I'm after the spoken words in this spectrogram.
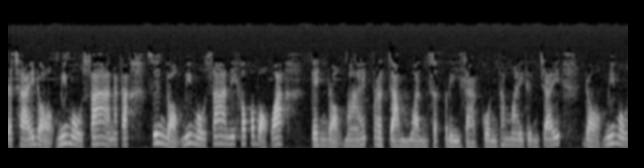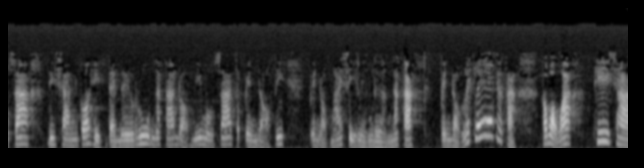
จะใช้ดอกมิโมซานะคะ ซึ่งดอกมิโมซานี้เขาก็บอกว่าเป็นดอกไม้ประจำวันสตรีสากลทำไมถึงใช้ดอกมิโมซาดิฉันก็เห็นแต่ในรูปนะคะ ดอกมิโมซาจะเป็นดอกที่เป็นดอกไม้สีเหลืองๆนะคะ เป็นดอกเล็กๆนะค่ะเขาบอกว่าที่ใช้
